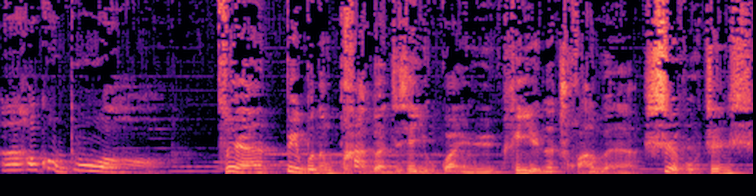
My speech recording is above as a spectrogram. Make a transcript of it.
啊，好恐怖哦！虽然并不能判断这些有关于黑衣人的传闻啊是否真实，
